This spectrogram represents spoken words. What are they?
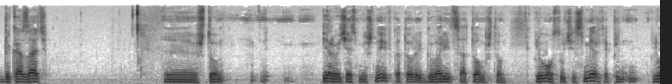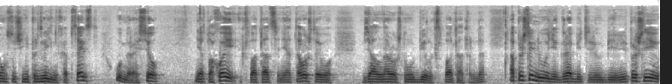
доказать, э, что первая часть Мишны, в которой говорится о том, что в любом случае смерти, в любом случае непредвиденных обстоятельств, умер осел, не от плохой эксплуатации, не от того, что его взял нарочно, убил эксплуататор, да? а пришли люди, грабители убили, или пришли,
